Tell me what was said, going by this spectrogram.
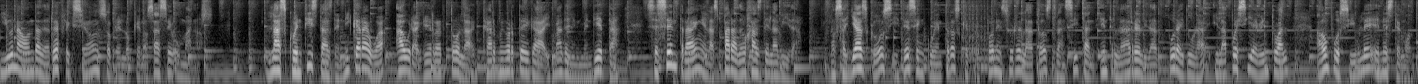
y una onda de reflexión sobre lo que nos hace humanos. Las cuentistas de Nicaragua, Aura Guerra Artola, Carmen Ortega y Madeline Mendieta, se centran en las paradojas de la vida, los hallazgos y desencuentros que proponen sus relatos transitan entre la realidad pura y dura y la poesía eventual aún posible en este mundo,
